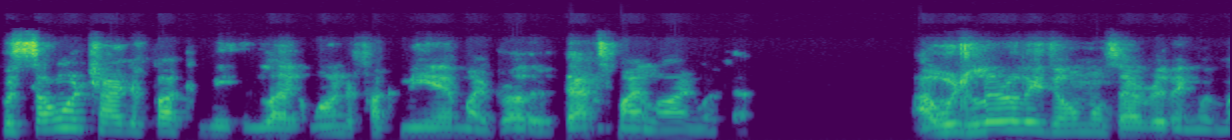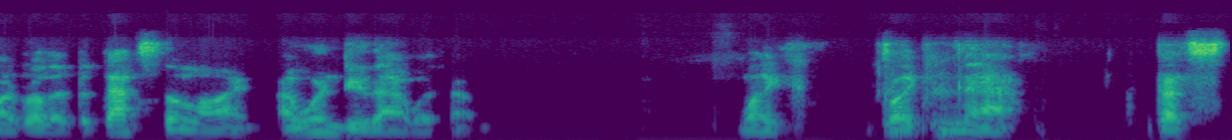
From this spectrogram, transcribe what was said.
but someone tried to fuck me, like wanted to fuck me and my brother. That's my line with him. I would literally do almost everything with my brother, but that's the line. I wouldn't do that with him. Like, it's like nah, that's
